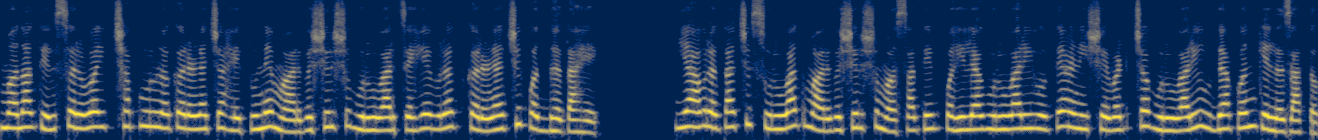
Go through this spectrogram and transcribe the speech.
मनातील सर्व इच्छा पूर्ण करण्याच्या हेतूने मार्गशीर्ष गुरुवारचे हे व्रत करण्याची पद्धत आहे. या व्रताची सुरुवात मार्गशीर्ष मासातील पहिल्या गुरुवारी होते आणि शेवटच्या गुरुवारी उद्यापन केलं जातं.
